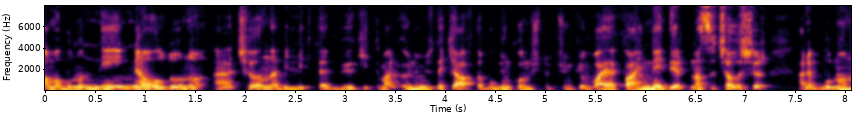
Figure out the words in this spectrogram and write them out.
Ama bunun neyin ne olduğunu e, çağınla birlikte büyük ihtimal önümüzdeki hafta bugün konuştuk çünkü. Wi-Fi nedir, nasıl çalışır, hani bunun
